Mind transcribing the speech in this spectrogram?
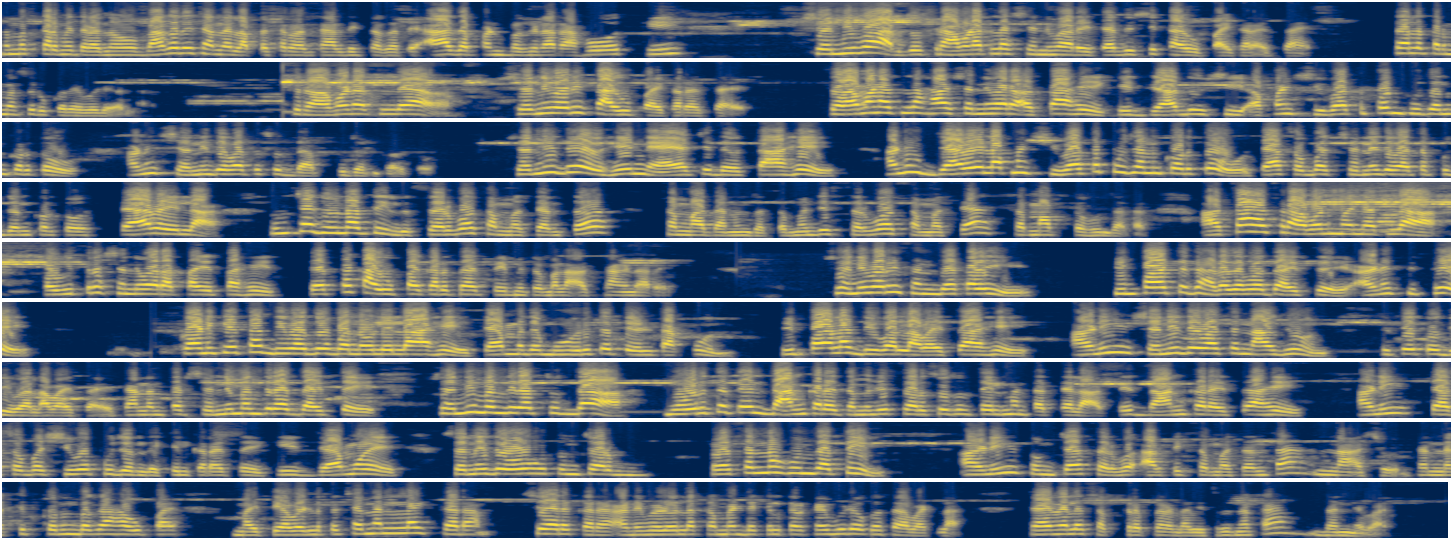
नमस्कार मित्रांनो बागवते चॅनल आपल्या सर्वांचं हार्दिक स्वागत आहे. आज आपण बघणार आहोत की शनिवार जो श्रावणातला शनिवार आहे त्या दिवशी काय उपाय करायचा आहे. चला तर मग सुरू करूया व्हिडिओला. श्रावणातल्या शनिवारी काय उपाय करायचा आहे? श्रावणातला हा शनिवार असा आहे की ज्या दिवशी आपण शिवाचं पण पूजन करतो आणि शनिदेवाचं सुद्धा पूजन करतो. शनिदेव हे न्यायाचे देवता आहे आणि ज्या वेळेला आपण शिवाचं पूजन करतो त्यासोबत शनिदेवाचं पूजन करतो त्यावेळेला तुमच्या जीवनातील सर्व समस्यांचं समाधान होऊन जातं. म्हणजे सर्व समस्या समाप्त होऊन जातात. आता श्रावण महिन्यातला पवित्र शनिवार आता येत आहे. त्याचा काय उपाय करता ते मी तुम्हाला आज सांगणार आहे. शनिवारी संध्याकाळी पिंपळाच्या झाडाजवळ जायचंय आणि तिथे कणकेचा दिवा जो बनवलेला आहे त्यामध्ये मोहरीचं तेल टाकून पिंपळाला दिवा लावायचा आहे आणि शनिदेवाचं नाव घेऊन तिथे तो दिवा लावायचा आहे. त्यानंतर शनी मंदिरात जायचंय. शनी मंदिरात सुद्धा मोहरीचं तेल दान करायचं म्हणजे सरसोचं तेल म्हणतात त्याला. ते दान करायचं आहे. आणि त्यासोबत शिवपूजन देखील करायचंय की ज्यामुळे शनिदेव तुमच्यावर प्रसन्न होऊन जातील आणि तुमच्या सर्व आर्थिक समस्यांचा नाश होईल. तर नक्कीच करून बघा हा उपाय. माहिती आवडलं तर चॅनलला लाईक करा शेअर करा आणि व्हिडिओला कमेंट देखील करा काय व्हिडिओ कसा वाटला. चॅनलला सबस्क्राईब करायला विसरू नका. धन्यवाद.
